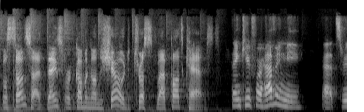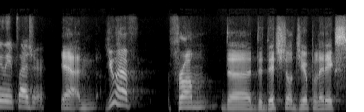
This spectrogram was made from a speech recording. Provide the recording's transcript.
Costanza, thanks for coming on the show, the Trusted Web podcast. Thank you for having me. That's really a pleasure. Yeah, and you have from the the digital geopolitics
